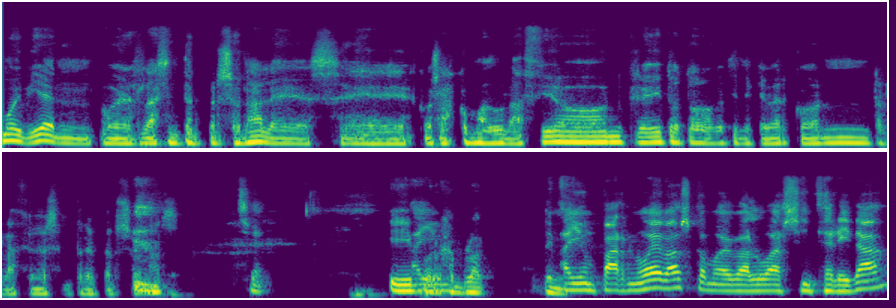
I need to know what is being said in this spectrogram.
Muy bien, pues las interpersonales, eh, cosas como adulación, crédito, todo lo que tiene que ver con relaciones entre personas. Sí. Y, por ejemplo, hay un par nuevas como evaluar sinceridad,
